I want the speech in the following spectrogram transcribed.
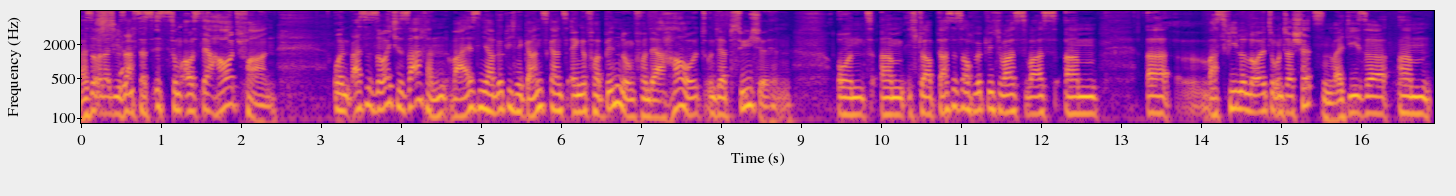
Weißt du, oder du sagst, das ist zum aus der Haut fahren. Und weißt du, solche Sachen weisen ja wirklich eine ganz, ganz enge Verbindung von der Haut und der Psyche hin. Und ähm, ich glaube, das ist auch wirklich was, was ähm, äh, was viele Leute unterschätzen, weil diese, ähm,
